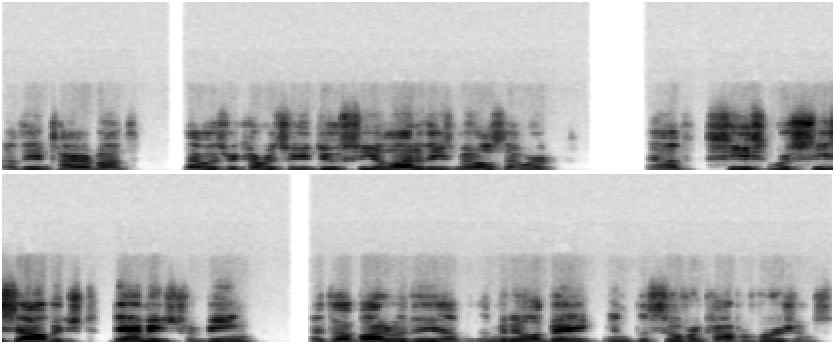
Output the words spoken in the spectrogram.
of the entire amount that was recovered. So you do see a lot of these metals that were have sea, were sea salvaged, damaged from being at the bottom of the, uh, the Manila Bay in the silver and copper versions.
